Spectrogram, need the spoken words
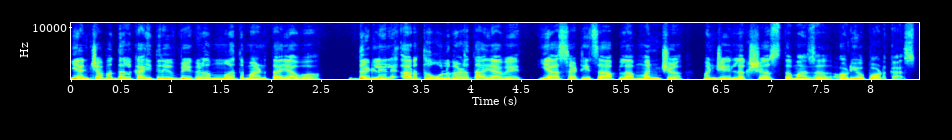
यांच्याबद्दल काहीतरी वेगळं मत मांडता यावं दडलेले अर्थ उलगडता यावेत यासाठीचा आपला मंच म्हणजे लक्ष असतं माझं ऑडिओ पॉडकास्ट.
